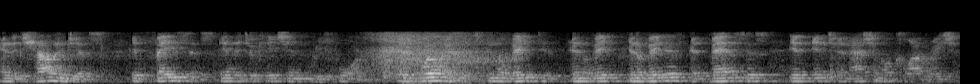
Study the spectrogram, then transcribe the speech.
and the challenges it faces in education reform, as well as its innovative, innovative advances in international collaboration.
